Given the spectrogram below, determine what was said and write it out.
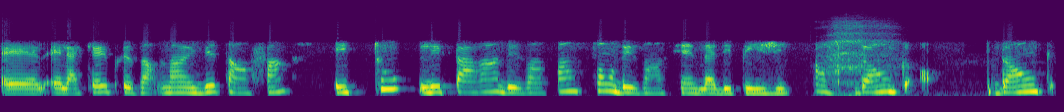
elle, elle accueille présentement huit enfants et tous les parents des enfants sont des anciens de la DPJ. Ah. Donc, donc,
